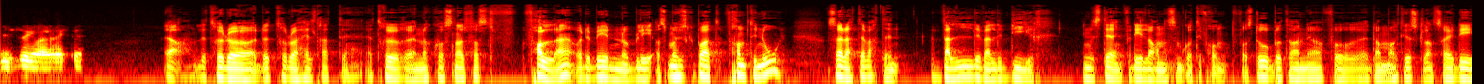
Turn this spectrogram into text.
vise seg å være riktige. Ja, det tror, du, det tror, du, har helt rett i. Jeg tror når kostnad først faller, og det begynner å bli Altså, man husker på at fram til nå så har dette vært en veldig, veldig dyr investering for de landene som har gått i front. For Storbritannia, for Danmark, Tyskland, så har de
